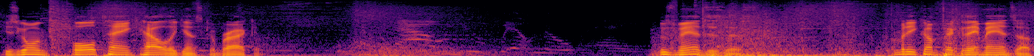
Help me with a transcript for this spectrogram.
He's going full tank Hel against Cabrakan. Whose mans is this? Somebody come pick their mans up.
